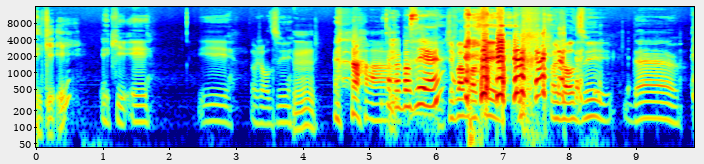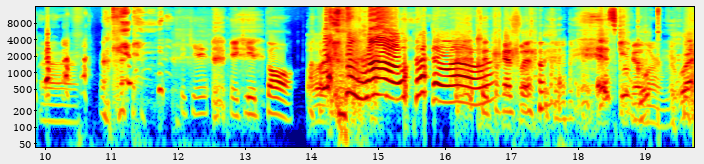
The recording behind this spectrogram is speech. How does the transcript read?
a.k.a. a.k.a. Et aujourd'hui. hmm, T'as pas pensé, hein? J'ai pas pensé. aujourd'hui. Damn. Euh... a.k.a. a.k.a. Thor. wow! wow! C'est très ça. Escape Très Goat. Ouais.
